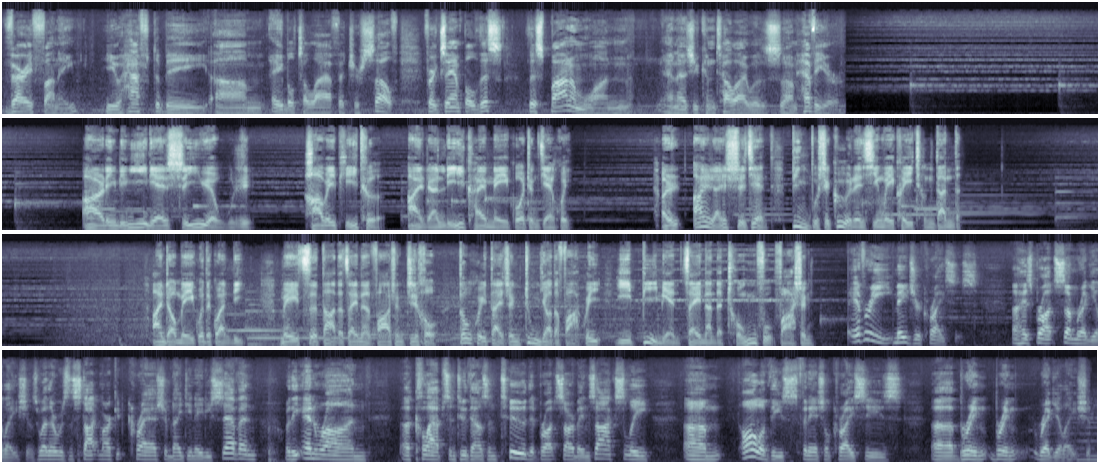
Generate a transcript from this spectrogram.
very funny. You have to be um, able to laugh at yourself. For example, this, this bottom one, and as you can tell, I was um, heavier. 二零零一年十一月五日，哈维·皮特黯然离开美国证监会。 而安然事件并不是个人行为可以承担的。按照美国的惯例，每次大的灾难发生之后，都会诞生重要的法规，以避免灾难的重复发生。Every major crisis has brought some regulations, whether it was the stock market crash of 1987 or the Enron collapse in 2002 that brought Sarbanes-Oxley. Um, all of these financial crises uh, bring bring regulation.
